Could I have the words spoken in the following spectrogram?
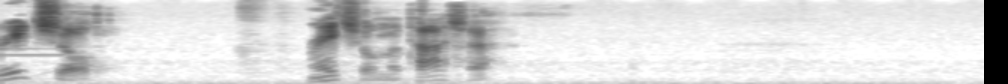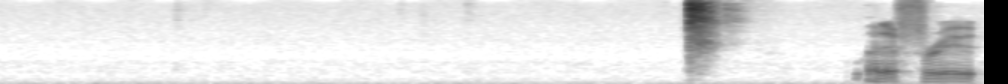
Rachel. Rachel, Natasha. What a fruit.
